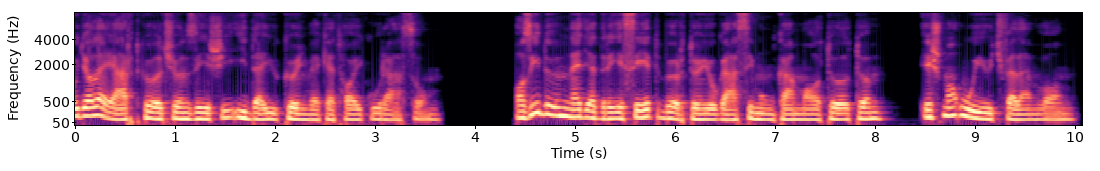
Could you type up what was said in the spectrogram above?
hogy a lejárt kölcsönzési idejű könyveket hajkurászom. Az időm negyed részét börtönjogászi munkámmal töltöm, és ma új ügyfelem van.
